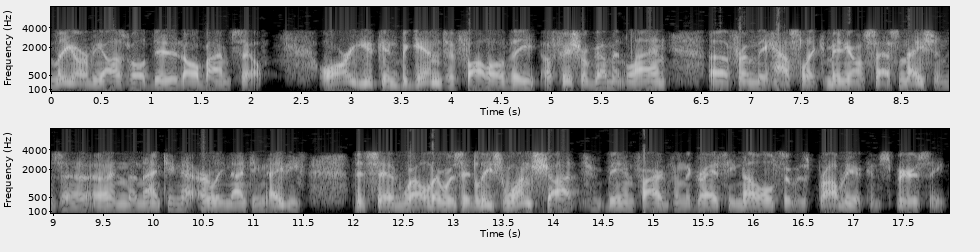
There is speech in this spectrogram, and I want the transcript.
Lee Harvey Oswald did it all by himself. Or you can begin to follow the official government line uh, from the House Select Committee on Assassinations uh, uh, in the 19, early 1980s that said, well, there was at least one shot being fired from the grassy knoll, so it was probably a conspiracy.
